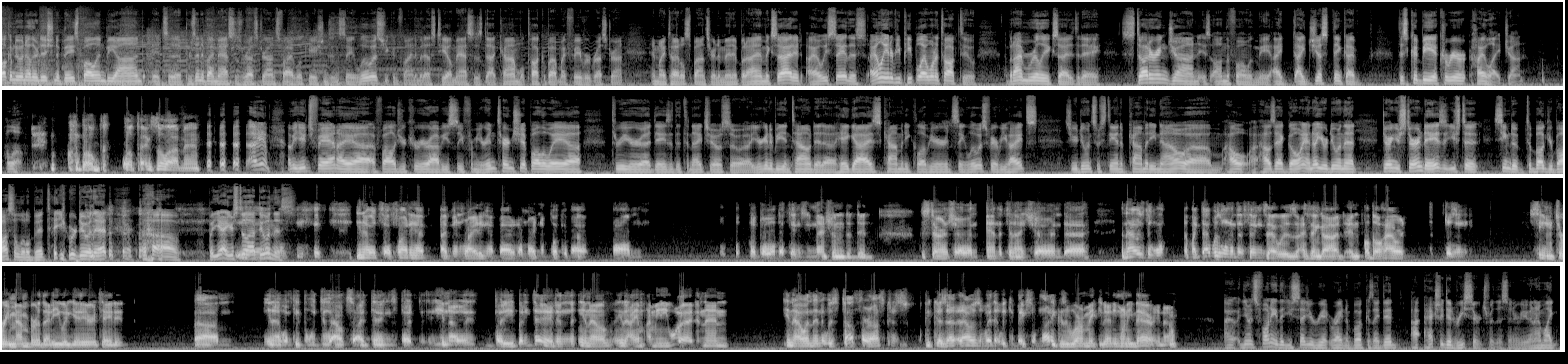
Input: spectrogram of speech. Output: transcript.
Welcome to another edition of Baseball and Beyond. It's uh, presented by Masses Restaurants, five locations in St. Louis. You can find them at stlmasses.com. We'll talk about my favorite restaurant and my title sponsor in a minute, but I am excited. I always say this. I only interview people I want to talk to, but I'm really excited today. Stuttering John is on the phone with me. I, I just think I've this could be a career highlight, John. Hello. Well, well, thanks a lot, man. I am. I'm a huge fan. I uh, followed your career, obviously, from your internship all the way uh, through your uh, days at the Tonight Show. So uh, you're going to be in town at uh, Hey Guys Comedy Club here in St. Louis, Fairview Heights. So you're doing some stand-up comedy now. Um, how how's that going? I know you were doing that during your Stern days. It used to seem to, to bug your boss a little bit that you were doing that. but yeah, you're still Yeah, out doing this. you know, it's so funny. I've I've been writing about it. I'm writing a book about um, like all the things you mentioned, the, the the Stern Show and, and the Tonight Show, and uh, and that was the one. Like that was one of the things that was, I think, odd. And although Howard doesn't seem to remember that he would get irritated, um, you know, when people would do outside things, but you know, but he but he did, and you know, you know, I, I mean, he would, and then you know, and then it was tough for us because because that, that was the way that we could make some money because we weren't making any money there, you know. I, you know, it's funny that you said you're re- writing a book because I did. I actually did research for this interview, and I'm like,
